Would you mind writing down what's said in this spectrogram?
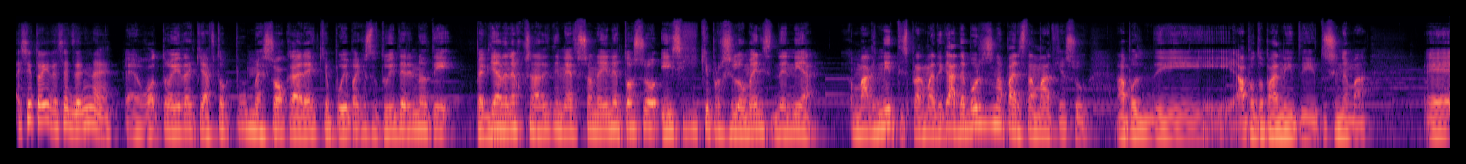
εσύ το είδες, έτσι δεν είναι; Εγώ το είδα και αυτό που με σόκαρε και που είπα και στο Twitter είναι ότι παιδιά δεν έχω ξαναδεί την αίθουσα να είναι τόσο ήσυχη και προσιλωμένη στην ταινία. Μαγνήτης, πραγματικά. Δεν μπορείς να πάρεις τα μάτια σου από, τη, από το πανίτι του σινεμά. Ε,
